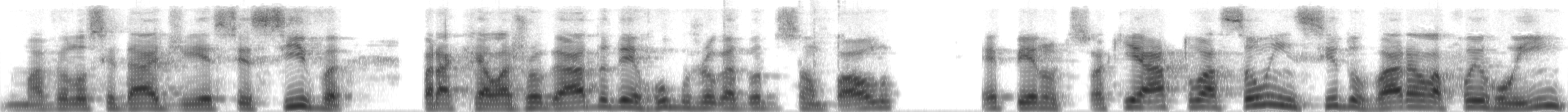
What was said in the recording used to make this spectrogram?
numa velocidade excessiva para aquela jogada, derruba o jogador do São Paulo, é pênalti. Só que a atuação em si do VAR ela foi ruim,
